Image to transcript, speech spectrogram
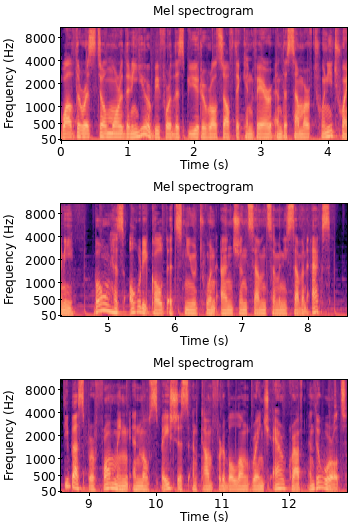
While there is still more than a year before this beauty rolls off the conveyor in the summer of 2020, Boeing has already called its new twin-engine 777X the best performing and most spacious and comfortable long-range aircraft in the world.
